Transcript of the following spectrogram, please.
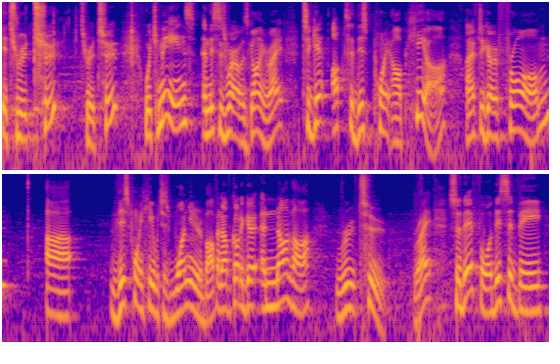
It's root 2. It's root 2, which means, and this is where I was going, right? To get up to this point up here, I have to go from uh, this point here, which is one unit above, and I've got to go another root 2, right? So therefore, this would be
